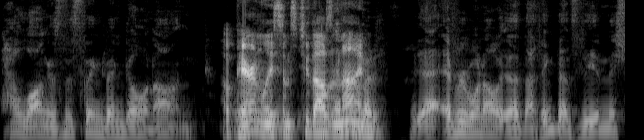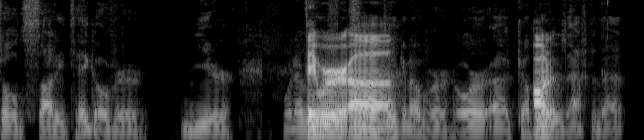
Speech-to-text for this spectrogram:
How long has this thing been going on? apparently Yeah. since 2009. Everybody- yeah, everyone always. I I think that's the initial Saudi takeover year. Whenever They were, uh, taking over, or a couple au- years after that.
